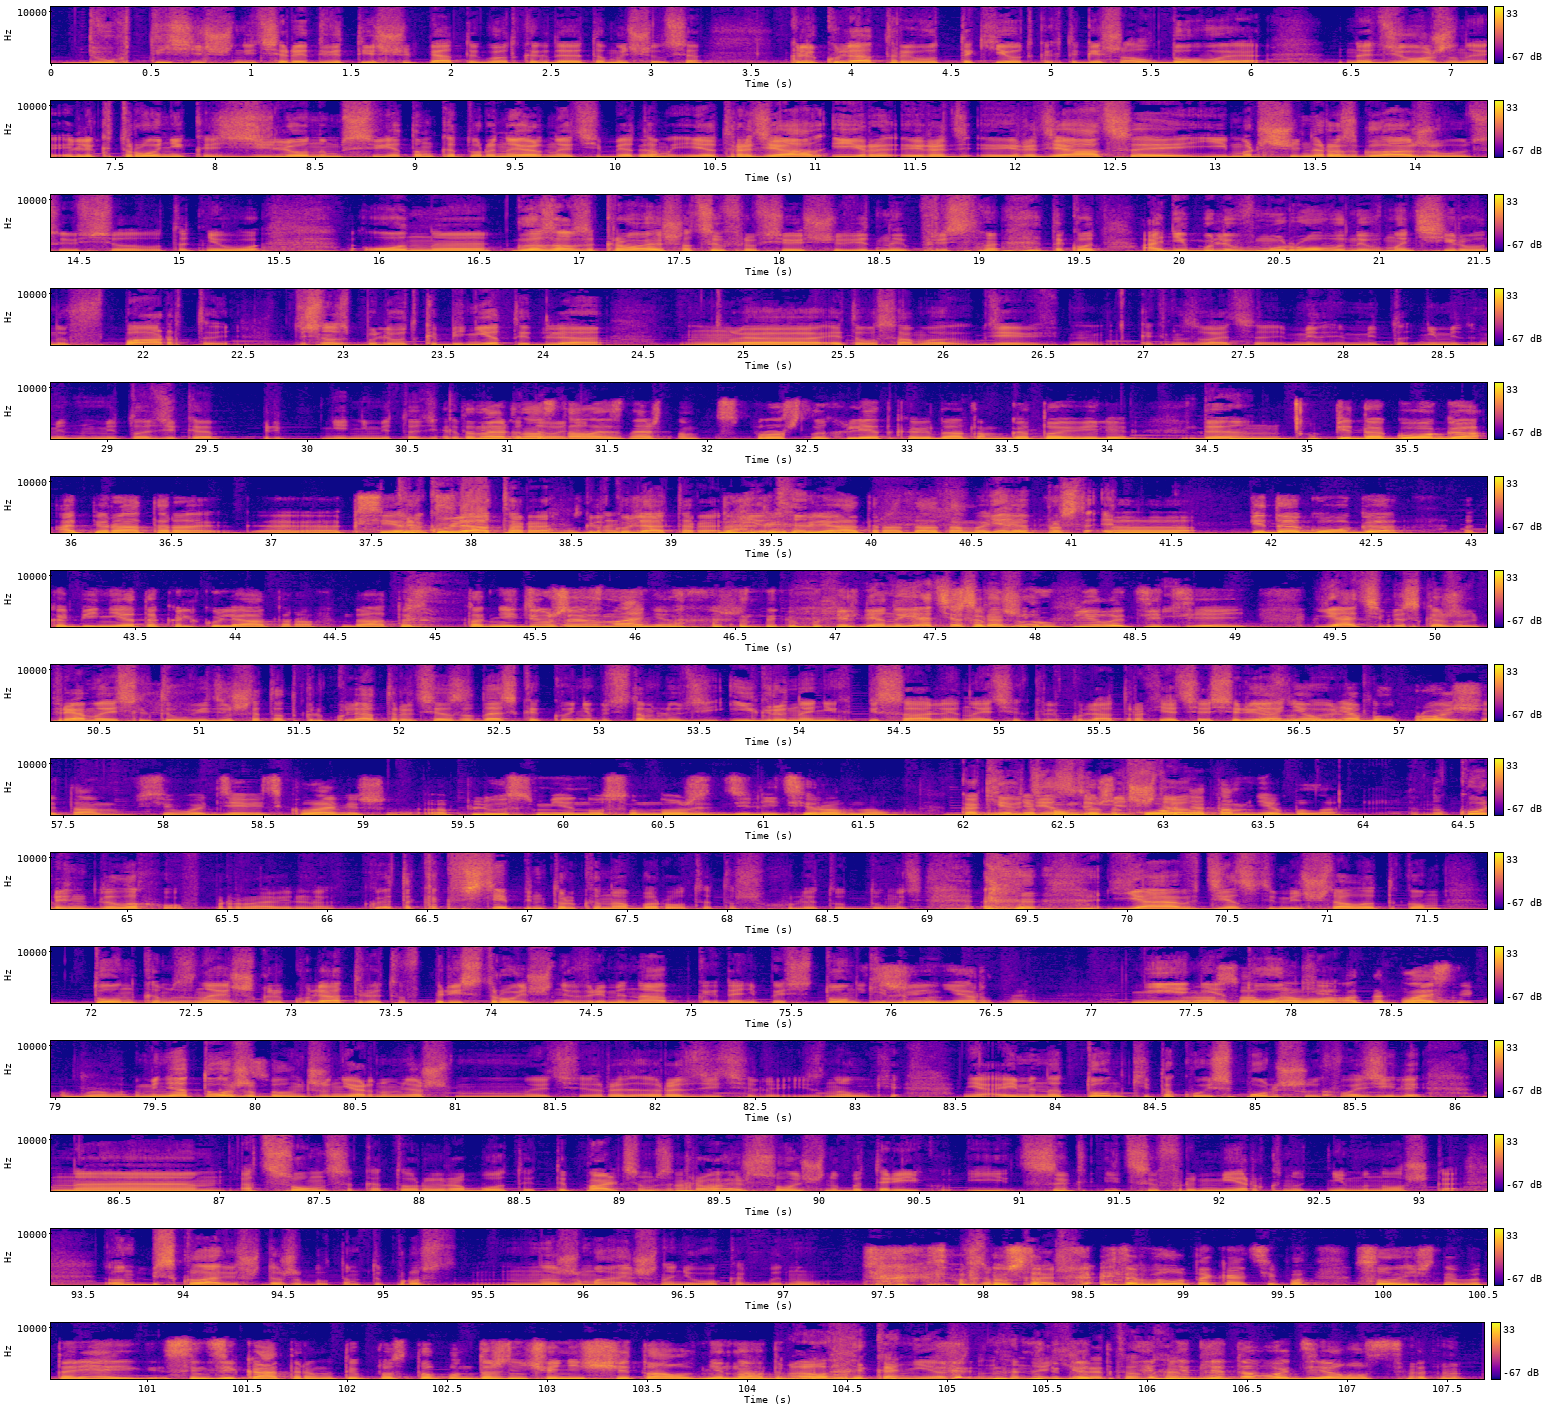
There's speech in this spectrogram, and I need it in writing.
2000-2005 год, когда я там учился, калькуляторы вот такие вот, как ты говоришь, алдовые, надежные, электроника с зеленым светом, который, наверное, тебе Да. там и от радиа... и, ра- и ради- и радиация, и морщины разглаживаются, и все вот от него. Он... э, глаза закрываешь, а цифры все еще видны. Так вот, они были вмурованы, вмонтированы в парты. То есть у нас были вот кабинеты для э, этого самого, где, как называется, мето- не методика, не, не методика Это, наверное, осталось, знаешь, там с прошлых лет, когда там готовили Да? м, педагога, оператора э, ксерокса. Калькулятора, Там, знаешь, калькулятора. Да, Нет. калькулятора, да, там Не, или ну просто э, педагога кабинета калькуляторов, да, то есть это недюжие знания нужны были. Не, ну я тебе скажу- не убило детей. Я тебе скажу прямо, если ты увидишь этот калькулятор, и тебе задать какую-нибудь, там люди игры на них писали, на этих калькуляторах, я тебе серьезно Не, не, у говорю. меня был проще, там всего 9 клавиш, а плюс, минус, умножить, делить и равно. Как У я в меня, по-моему, детстве даже мечтал- корня там не было. Ну, корень для лохов, правильно. Это как в степень, только наоборот. Это ж хули тут думать. Я в детстве мечтал о таком тонком, знаешь, калькуляторе. Это в перестроечные времена, когда они появились тонкие. такой- Инженерный. Не, У не, тонкие. одноклассника было. У меня тоже был инженер, но у меня ж эти ро- родители из науки. Не, а именно тонкий такой из Польши их возили на от солнца, который работает. Ты пальцем закрываешь солнечную батарейку и, цик- и цифры меркнут немножко. Он без клавиш даже был, там ты просто нажимаешь на него, как бы, ну, запускаешь. это была такая, типа, солнечная батарея с индикатором, и ты просто топ, он даже ничего не считал, не надо. А, конечно, на- Не нахер для- это Не для надо. того делался.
